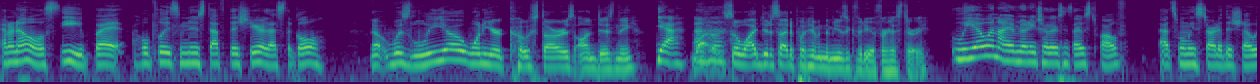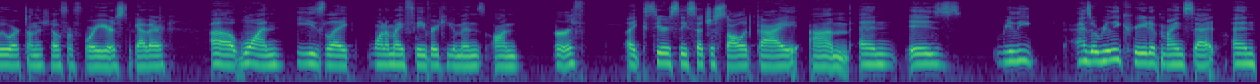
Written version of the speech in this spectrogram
I don't know, we'll see, but hopefully some new stuff this year. That's the goal. Now, was Leo one of your co-stars on Disney? Yeah. Uh-huh. So why did you decide to put him in the music video for History? Leo and I have known each other since I was 12. That's when we started the show. We worked on the show for four years together. Uh, one, he's like one of my favorite humans on earth. Like, seriously, such a solid guy um, and is really, has a really creative mindset. And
